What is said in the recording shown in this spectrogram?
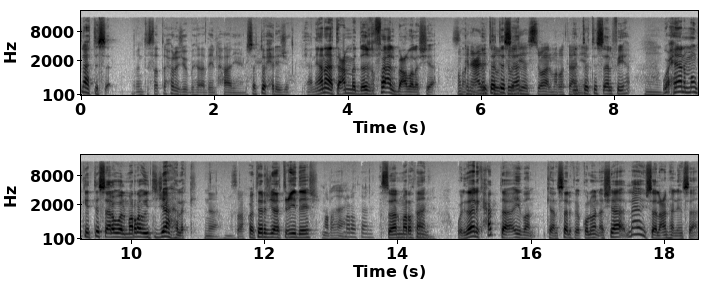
لا تسأل. أنت ستحرج بهذه الحال يعني. ستحرجه يعني أنا أتعمد إغفال بعض الأشياء. ممكن. اعاده أنت تو- تسأل. توجيه السؤال مرة ثانية. أنت تسأل فيها. مم. واحيانا ممكن تسأل أول مرة ويتجاهلك. نعم صح. فترجع تعيد إيش؟ مرة ثانية. مرة ثانية. السؤال مرة ثانية. ولذلك حتى أيضا كان السلف يقولون أشياء لا يسأل عنها الإنسان.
